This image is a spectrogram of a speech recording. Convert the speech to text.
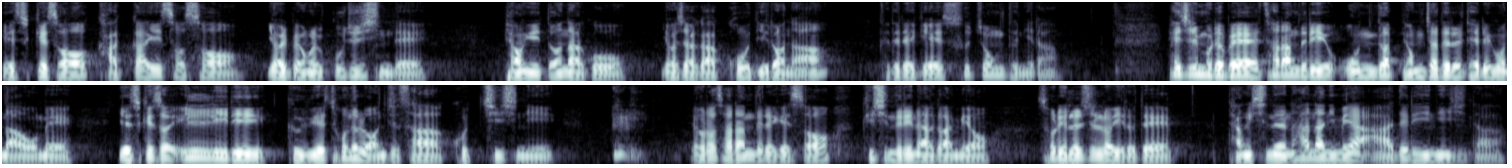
예수께서 가까이 서서 열병을 꾸짖으신데 병이 떠나고 여자가 곧 일어나 그들에게 수종드니라. 해질 무렵에 사람들이 온갖 병자들을 데리고 나오매 예수께서 일일이 그 위에 손을 얹으사 고치시니 여러 사람들에게서 귀신들이 나가며 소리를 질러 이르되 당신은 하나님의 아들이니시다.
